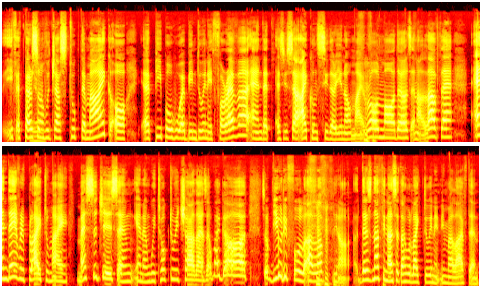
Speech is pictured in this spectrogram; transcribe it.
if a person yeah. who just took the mic or uh, people who have been doing it forever and that as you said i consider you know my role models and i love them. And they reply to my messages and you know we talk to each other and say oh my god so beautiful. I love you know. There's nothing else that i would like doing in, in my life than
